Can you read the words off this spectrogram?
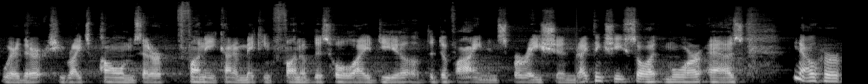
where there she writes poems that are funny, kind of making fun of this whole idea of the divine inspiration. But I think she saw it more as you know her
